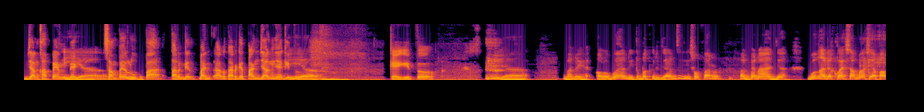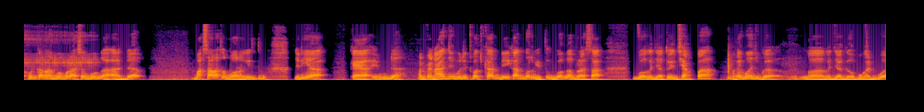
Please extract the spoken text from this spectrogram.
jangka pendek Iya. sampai betul, lupa target pan- atau target panjangnya gitu. Iya. Kayak gitu. ya mana ya? Kalau gue di tempat kerjaan sih so far fan fan aja. Gue nggak ada clash sama siapa pun karena gue merasa gue nggak ada masalah sama orang itu. Jadi ya kayak ya udah fan fan aja gue di tempat kan di kantor gitu. Gue nggak merasa gue ngejatuhin siapa makanya gue juga nge ngejaga omongan gue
